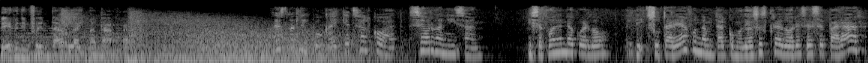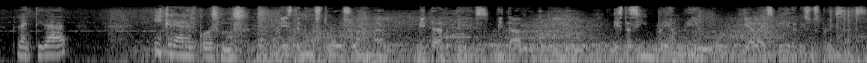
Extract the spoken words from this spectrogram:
deben enfrentarla y matarla. Tezcatlipoca y Quetzalcoatl se organizan y se ponen de acuerdo. Su tarea fundamental como dioses creadores es separar la entidad y crear el cosmos. Este monstruoso animal, mitad pez, mitad cocodrilo, está siempre hambriento y a la espera de sus presas.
